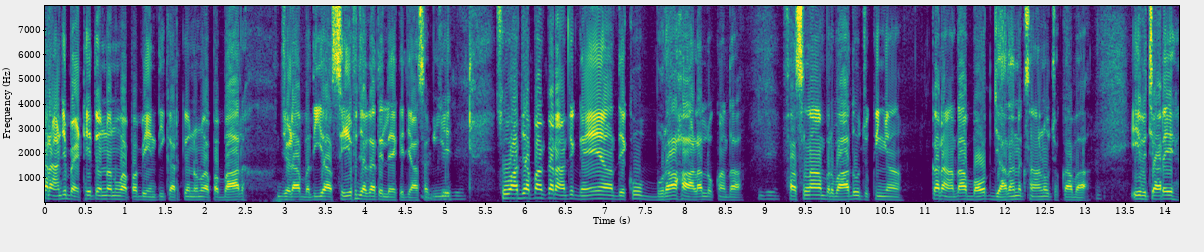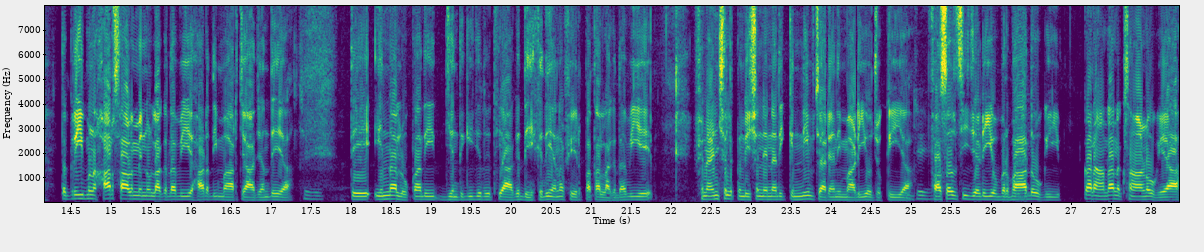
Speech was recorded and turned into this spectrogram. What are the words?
ਘਰਾਂ 'ਚ ਬੈਠੇ ਤੇ ਉਹਨਾਂ ਨੂੰ ਆਪਾਂ ਬੇਨਤੀ ਕਰਕੇ ਉਹਨਾਂ ਨੂੰ ਆਪਾਂ ਬਾਹਰ ਜਿਹੜਾ ਵਧੀਆ ਸੇਫ ਜਗ੍ਹਾ ਤੇ ਲੈ ਕੇ ਜਾ ਸਕੀਏ। ਜੀ। ਸੋ ਅੱਜ ਆਪਾਂ ਘਰਾਂ 'ਚ ਗਏ ਆ। ਦੇਖੋ ਬੁਰਾ ਹਾਲ ਆ ਲੋਕਾਂ ਦਾ। ਜੀ। ਫਸਲਾਂ ਬਰਬਾਦ ਹੋ ਚੁੱਕੀਆਂ। ਘਰਾਂ ਦਾ ਬਹੁਤ ਜ਼ਿਆਦਾ ਨੁਕਸਾਨ ਹੋ ਚੁੱਕਾ ਵਾ। ਇਹ ਵਿਚਾਰੇ ਤਕਰੀਬਨ ਹਰ ਸਾਲ ਮੈਨੂੰ ਲੱਗਦਾ ਵੀ ਹੜ੍ਹ ਦੀ ਮਾਰ ਚ ਆ ਜਾਂਦੇ ਆ। ਜੀ ਜੀ। ਤੇ ਇਹਨਾਂ ਲੋਕਾਂ ਦੀ ਜ਼ਿੰਦਗੀ ਜਦੋਂ ਇੱਥੇ ਆ ਕੇ ਦੇਖਦੇ ਆ ਨਾ ਫਿਰ ਪਤਾ ਲੱਗਦਾ ਵੀ ਇਹ ਫਾਈਨੈਂਸ਼ੀਅਲ ਕੰਡੀਸ਼ਨ ਇਹਨਾਂ ਦੀ ਕਿੰਨੀ ਵਿਚਾਰਿਆਂ ਦੀ ਮਾੜੀ ਹੋ ਚੁੱਕੀ ਆ। ਫਸਲ ਸੀ ਜਿਹੜੀ ਉਹ ਬਰਬਾਦ ਹੋ ਗਈ ਘਰਾਂ ਦਾ ਨੁਕਸਾਨ ਹੋ ਗਿਆ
